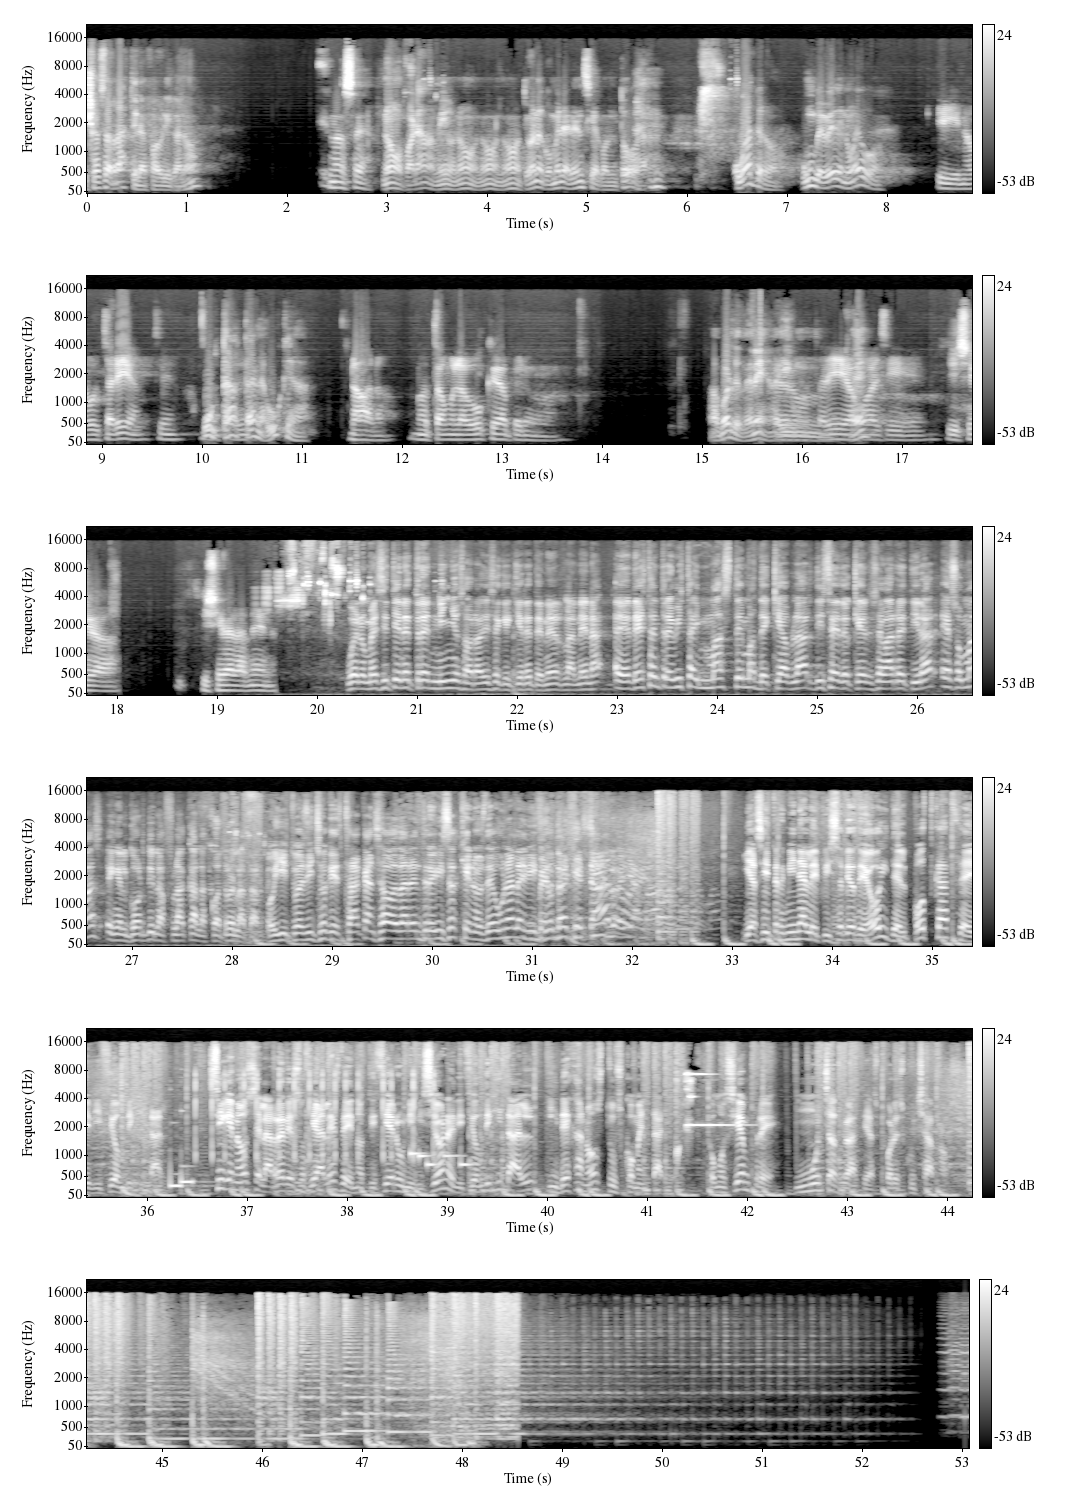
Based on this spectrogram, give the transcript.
Ya cerraste la fábrica, ¿no? No sé. No, pará, amigo, no, no, no. Te van a comer la herencia con toda. ¿Cuatro? ¿Un bebé de nuevo? Y nos gustaría, sí. Uh, ¿está, está en la búsqueda? No, no, no estamos en la búsqueda, pero, Aparte tenés ahí nos un... gustaría, ¿eh? vamos a ver si, si llega, si llega la nena. Bueno, Messi tiene tres niños, ahora dice que quiere tener la nena. Eh, de esta entrevista hay más temas de qué hablar. Dice de que se va a retirar, eso más en el Gordo y la Flaca a las 4 de la tarde. Oye, tú has dicho que está cansado de dar entrevistas, que nos dé una a la edición digital. Y así termina el episodio de hoy del podcast de Edición Digital. Síguenos en las redes sociales de Noticiero Univisión Edición Digital y déjanos tus comentarios. Como siempre, muchas gracias por escucharnos.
